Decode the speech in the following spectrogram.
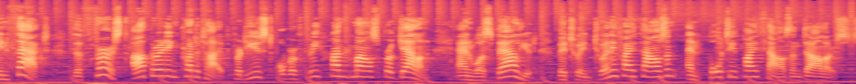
In fact, the first operating prototype produced over 300 miles per gallon and was valued between $25,000 and $45,000.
